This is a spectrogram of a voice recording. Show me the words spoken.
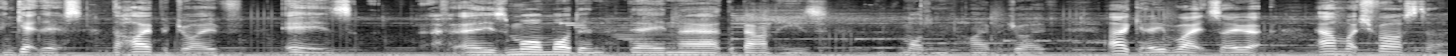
And get this, the hyperdrive is is more modern than uh, the Bounty's modern hyperdrive. Okay, right. So, uh, how much faster?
